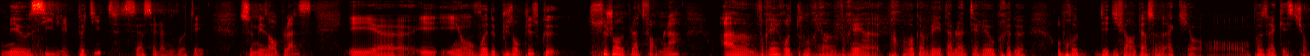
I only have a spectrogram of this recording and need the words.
mais aussi les petites, ça c'est la nouveauté, se met en place. Euh, et, on voit de plus en plus que ce genre de plateforme-là a un vrai retour et provoque un véritable intérêt auprès, de, auprès des différentes personnes à qui on, pose la question.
